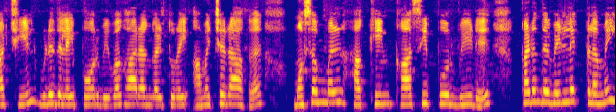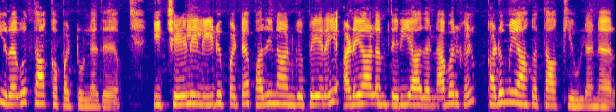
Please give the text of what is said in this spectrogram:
ஆட்சியில் விடுதலை போர் விவகாரங்கள் துறை அமைச்சராக மொசம்மல் ஹக்கீன் காசிப்பூர் வீடு கடந்த வெள்ளிக்கிழமை இரவு தாக்கப்பட்டுள்ளது. இச்செயலில் ஈடுபட்ட பதினான்கு பேரை அடையாளம் தெரியாத நபர்கள் கடுமையாக தாக்கியுள்ளனர்.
